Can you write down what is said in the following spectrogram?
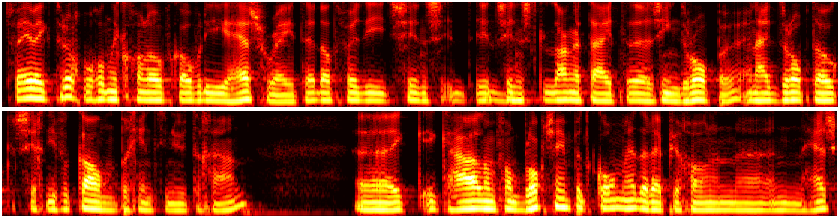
twee weken terug begon ik geloof ik over die hash rate. Hè, dat we die sinds, eh, sinds lange tijd zien droppen. En hij dropt ook significant, begint hij nu te gaan. Ik, ik haal hem van blockchain.com. Daar heb je gewoon een, een hash,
